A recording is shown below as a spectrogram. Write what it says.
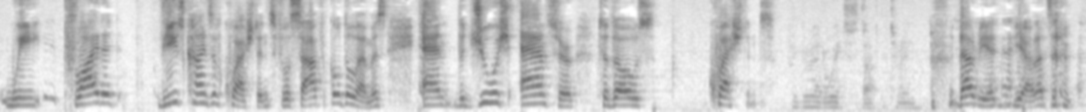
We provided these kinds of questions, philosophical dilemmas, and the Jewish answer to those questions. Figure out a way to stop the train. That would be it. Yeah, that's a,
